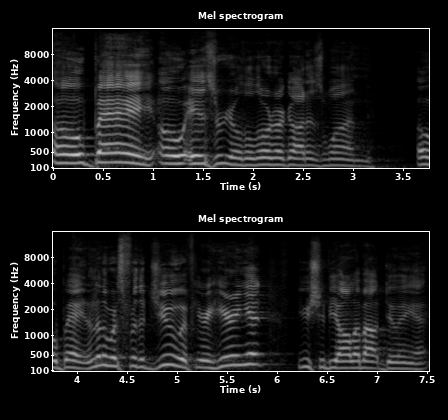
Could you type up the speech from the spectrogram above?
obey, O Israel, the Lord our God is one obey. In other words, for the Jew, if you're hearing it, you should be all about doing it.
